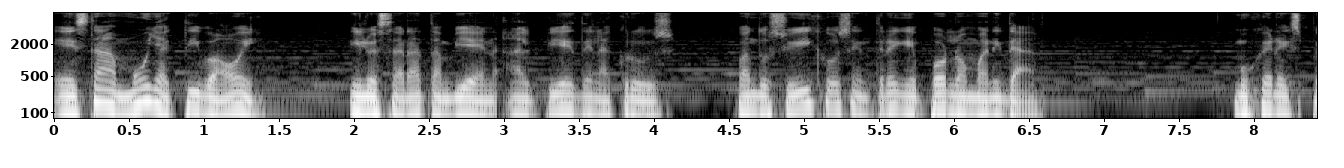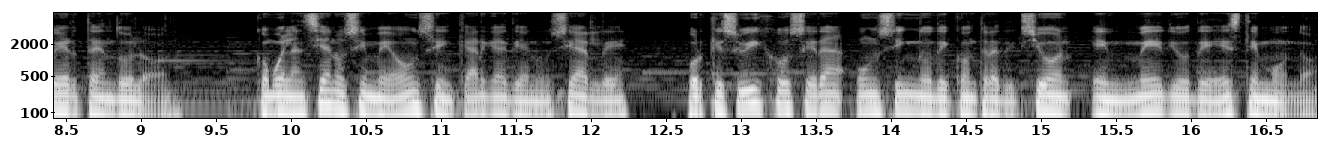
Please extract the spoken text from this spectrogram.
está muy activa hoy y lo estará también al pie de la cruz cuando su Hijo se entregue por la humanidad. Mujer experta en dolor, como el anciano Simeón se encarga de anunciarle, porque su Hijo será un signo de contradicción en medio de este mundo.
